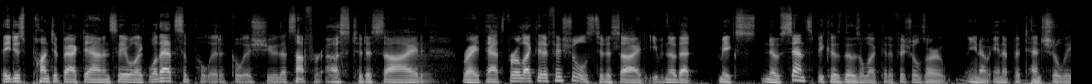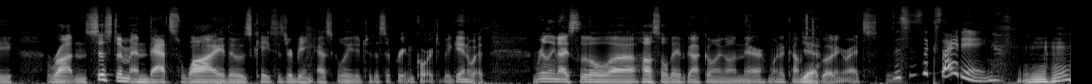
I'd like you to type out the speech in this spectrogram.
they just punt it back down and say, well, like, well, that's a political issue. That's not for us to decide, mm. Right? That's for elected officials to decide, even though that makes no sense because those elected officials are, you know, in a potentially rotten system, and that's why those cases are being escalated to the Supreme Court to begin with. Really nice little uh, hustle they've got going on there when it comes Yeah. to voting rights. This is exciting. Mm-hmm.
